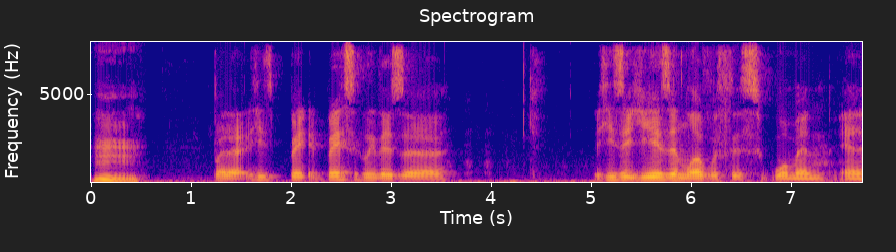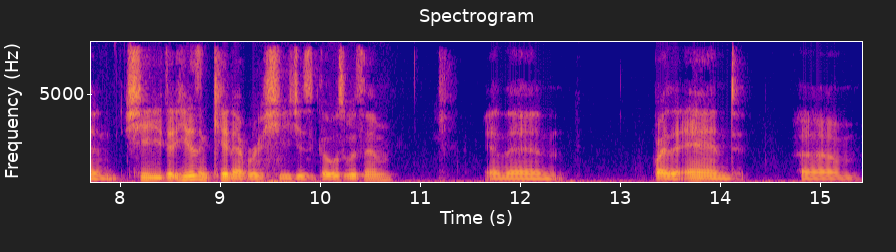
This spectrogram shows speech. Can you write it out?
hmm But uh, he's ba- basically there's a he's he is in love with this woman, and she he doesn't kidnap her. She just goes with him, and then by the end, um,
